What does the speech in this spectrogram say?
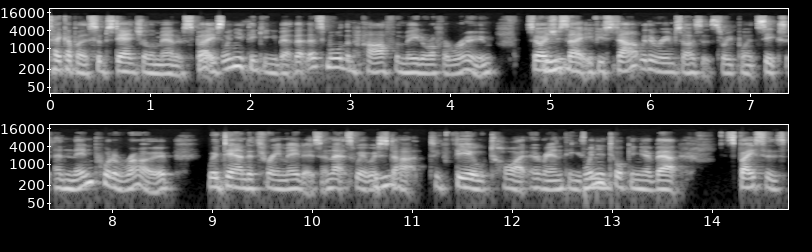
take up a substantial amount of space. When you're thinking about that, that's more than half a meter off a room. So as mm. you say, if you start with a room size that's 3.6 and then put a robe, we're down to three meters. And that's where we mm. start to feel tight around things. When you're mm. talking about spaces,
